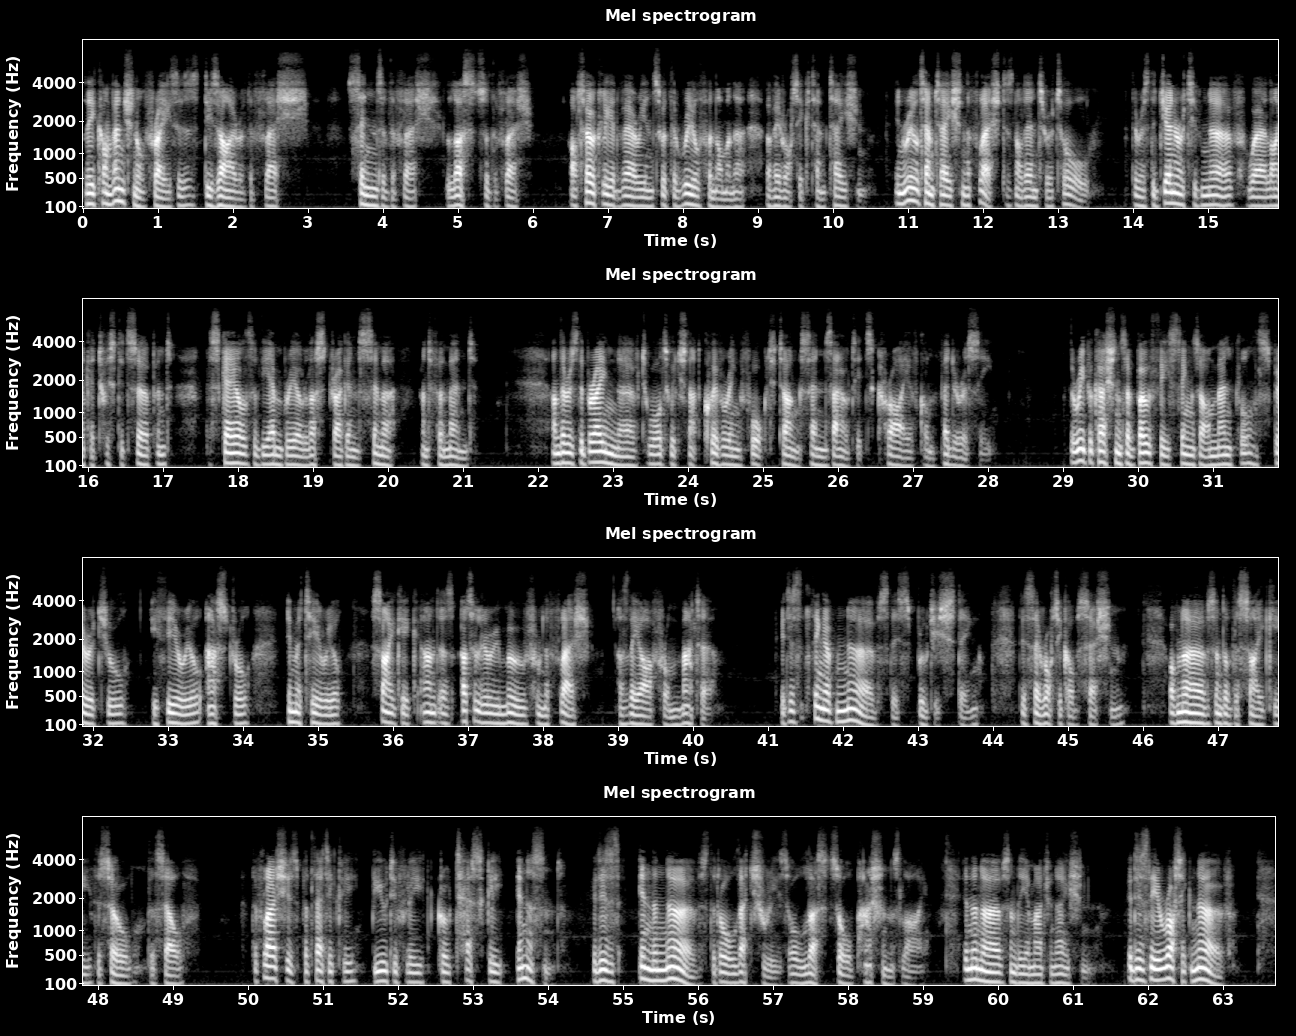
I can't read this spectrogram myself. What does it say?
The conventional phrases, desire of the flesh, sins of the flesh, lusts of the flesh, are totally at variance with the real phenomena of erotic temptation. In real temptation the flesh does not enter at all. There is the generative nerve, where, like a twisted serpent, the scales of the embryo lust dragon simmer and ferment; and there is the brain nerve towards which that quivering forked tongue sends out its cry of confederacy. The repercussions of both these things are mental, spiritual, ethereal, astral, immaterial, psychic, and as utterly removed from the flesh as they are from matter. It is a thing of nerves, this brutish sting, this erotic obsession, of nerves and of the psyche, the soul, the self. The flesh is pathetically, beautifully, grotesquely innocent. It is in the nerves that all lecheries, all lusts, all passions lie, in the nerves and the imagination. It is the erotic nerve,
